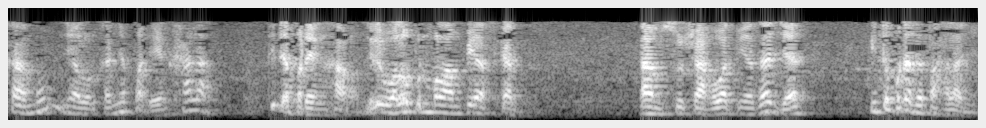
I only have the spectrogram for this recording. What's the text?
kamu menyalurkannya pada yang halal, tidak pada yang haram. Jadi walaupun melampiaskan nafsu syahwatnya saja, itu pun ada pahalanya.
